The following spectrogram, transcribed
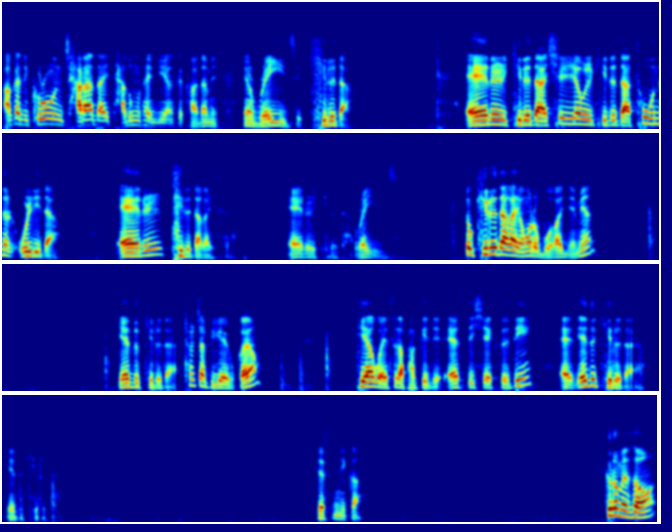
아까 그런 자라다의 자동사의 뉘앙스 가다면 그냥 raise 기르다. 애를 기르다, 실력을 기르다, 소원을 올리다. 애를 기르다가 있어요. 애를 기르다, raise. 또 기르다가 영어로 뭐가 있냐면 얘도 기르다. 철자 비교해 볼까요? D하고 S가 바뀌지. S, D, C, X, D. 애- 얘도 기르다요. 얘도 기르다. 됐습니까? 그러면서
